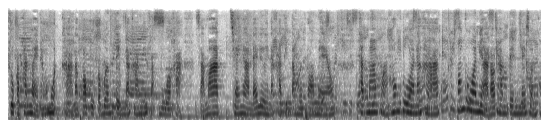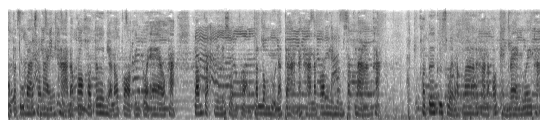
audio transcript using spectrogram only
ปลูกกระพันใหม่ทั้งหมดค่ะ แล้วก็ปลูกกระเบื้องเต็มนะคะ มีฝักบัวค่ะ สามารถใช้งานได้เลยนะคะ ติดตั้งไว้พร้อมแล้ว ถัดมาฝั่งห้องครัวนะคะ ห้องครัวเนี่ยเราทำเป็นในส่วนของประตูบานสไลด์ค่ะ แล้วก็เคาน์เตอร์เนี่ยเราก่อเป็นตัว L ค่ะ พร้อมกับมีในส่วนของพัดลมดูดอากาศนะคะ แล้วก็มีมุมซักล้างค่ะ เคาน์เตอร์คือสวยมากๆนะคะ แล้วก็แข็งแรงด้วยค่ะ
